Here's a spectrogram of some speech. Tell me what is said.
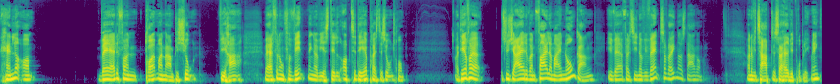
handler om, hvad er det for en drøm og en ambition, vi har? Hvad er det for nogle forventninger, vi har stillet op til det her præstationsrum? Og derfor synes jeg, at det var en fejl af mig nogle gange, i hvert fald sige, når vi vandt, så var der ikke noget at snakke om. Og når vi tabte, så havde vi et problem, ikke?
